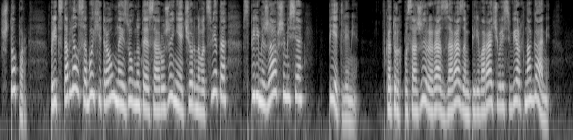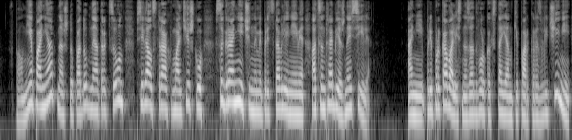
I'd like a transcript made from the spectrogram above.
Штопор представлял собой хитроумно изогнутое сооружение черного цвета с перемежавшимися петлями, в которых пассажиры раз за разом переворачивались вверх ногами. Вполне понятно, что подобный аттракцион вселял страх в мальчишку с ограниченными представлениями о центробежной силе. Они припарковались на задворках стоянки парка развлечений,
